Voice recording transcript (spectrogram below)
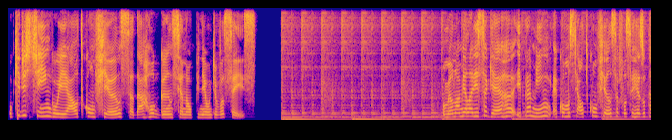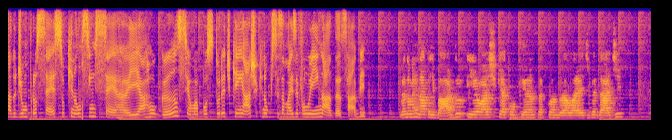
O que distingue a autoconfiança da arrogância, na opinião de vocês? O meu nome é Larissa Guerra e para mim é como se a autoconfiança fosse resultado de um processo que não se encerra e a arrogância é uma postura de quem acha que não precisa mais evoluir em nada, sabe? Meu nome é Renata Libardo e eu acho que a confiança, quando ela é de verdade,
